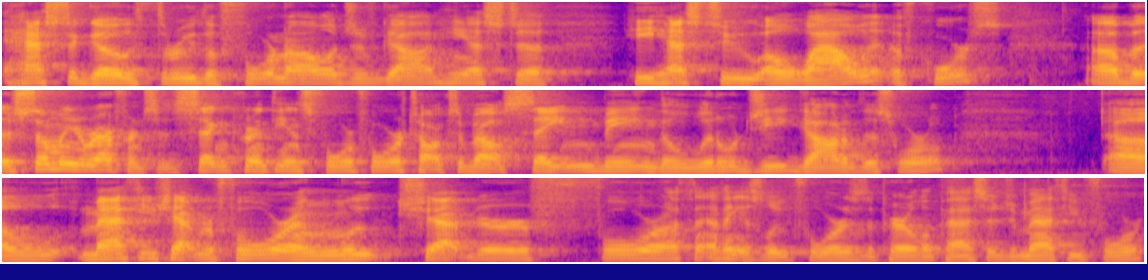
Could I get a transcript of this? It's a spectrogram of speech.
has to go through the foreknowledge of God. He has to he has to allow it, of course. Uh, but there's so many references. Second Corinthians 4 4 talks about Satan being the little g God of this world. Uh, Matthew chapter 4 and Luke chapter 4, I, th- I think it's Luke 4 is the parallel passage of Matthew 4.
